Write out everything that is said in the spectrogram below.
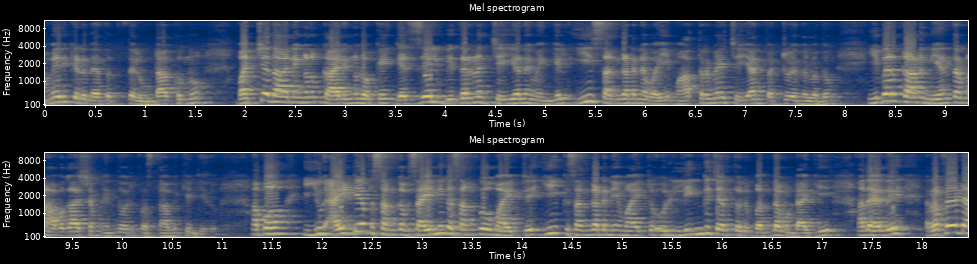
അമേരിക്കയുടെ നേതൃത്വത്തിൽ ഉണ്ടാക്കുന്നു. ഭക്ഷ്യധാന്യങ്ങളും കാര്യങ്ങളും ഒക്കെ ഗസയിൽ വിതരണം ചെയ്യണമെങ്കിൽ ഈ സംഘടന വഴി മാത്രമേ ചെയ്യാൻ പറ്റൂ എന്നുള്ളതും ഇവർക്കാണ് നിയന്ത്രണ അവകാശം എന്നൊരു പ്രസ്താവിക്കുകയും ചെയ്തു. അപ്പോൾ ഈ ഐ ഡി എഫ് സംഘം സൈനിക സംഘവുമായിട്ട് ഈ സംഘടനയുമായിട്ട് ഒരു ലിങ്ക് ചേർത്ത് ഒരു ബന്ധമുണ്ടാക്കി. അതായത് റഫേയുടെ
